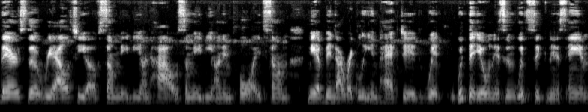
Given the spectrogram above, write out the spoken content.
there's the reality of some may be unhoused, some may be unemployed, some may have been directly impacted with with the illness and with sickness and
